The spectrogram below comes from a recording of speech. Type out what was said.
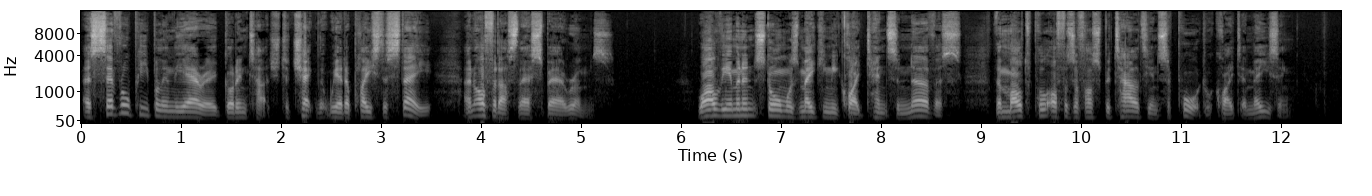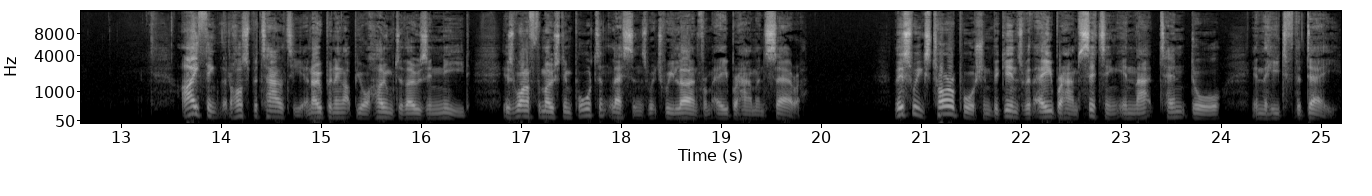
as several people in the area got in touch to check that we had a place to stay and offered us their spare rooms. While the imminent storm was making me quite tense and nervous, the multiple offers of hospitality and support were quite amazing. I think that hospitality and opening up your home to those in need is one of the most important lessons which we learn from Abraham and Sarah. This week's Torah portion begins with Abraham sitting in that tent door in the heat of the day.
